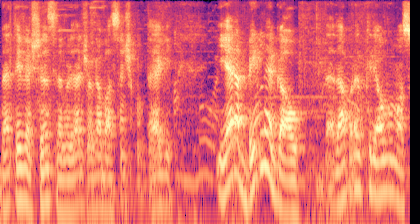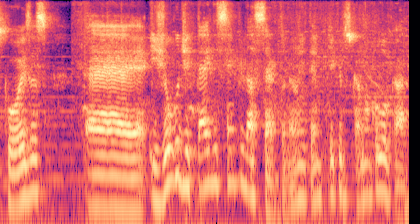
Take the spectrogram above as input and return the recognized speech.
né, teve a chance, na verdade, de jogar bastante com tag. E era bem legal, né, dá para criar algumas coisas. É, e jogo de tag sempre dá certo, né? Eu não entendo porque que os caras não colocaram.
